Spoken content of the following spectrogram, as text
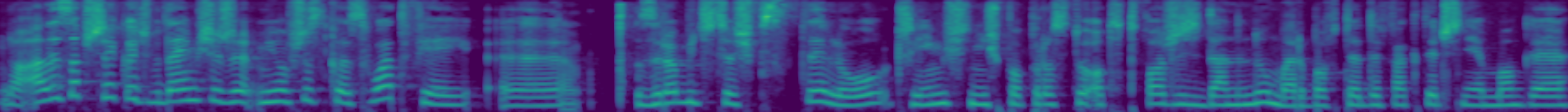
No, ale zawsze jakoś wydaje mi się, że mimo wszystko jest łatwiej y, zrobić coś w stylu czyimś, niż po prostu odtworzyć dany numer, bo wtedy faktycznie mogę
